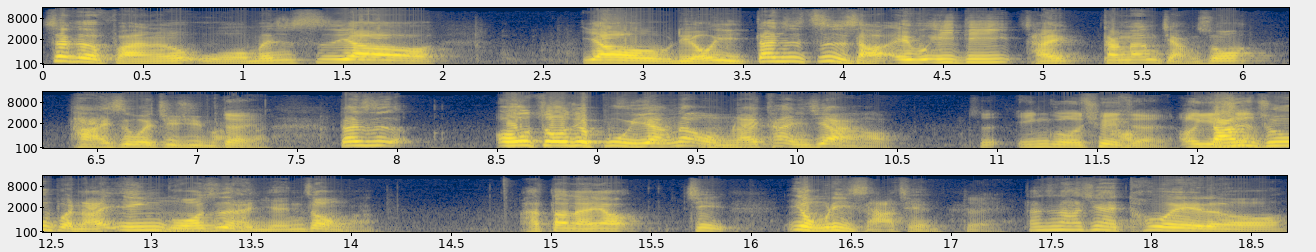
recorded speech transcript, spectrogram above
这个反而我们是要。要留意，但是至少 FED 才刚刚讲说，它还是会继续买。对，但是欧洲就不一样。那我们来看一下哈，是英国确诊哦，当初本来英国是很严重嘛，他当然要尽用力撒钱。对，但是他现在退了哦。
